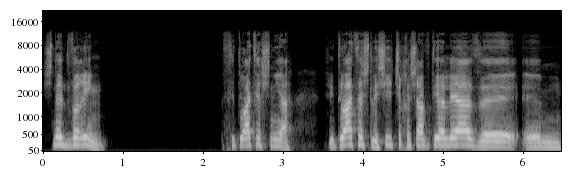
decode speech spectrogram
שני דברים. סיטואציה שנייה. סיטואציה שלישית שחשבתי עליה זה... אמ,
